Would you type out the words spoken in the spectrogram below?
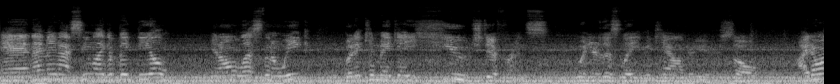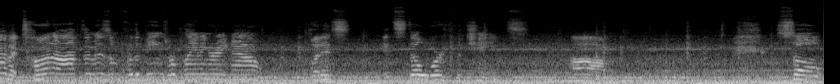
And that may not seem like a big deal, you know, less than a week, but it can make a huge difference when you're this late in the calendar year. So I don't have a ton of optimism for the beans we're planting right now, but it's it's still worth the chance. Um, so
